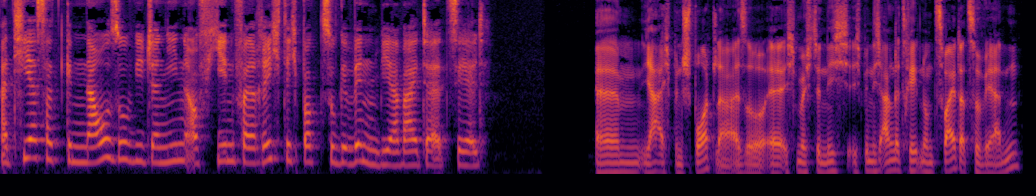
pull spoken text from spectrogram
Matthias hat genauso wie Janine auf jeden Fall richtig Bock zu gewinnen, wie er weitererzählt. Ähm, ja, ich bin Sportler, also äh, ich möchte nicht, ich bin nicht angetreten, um Zweiter zu werden.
